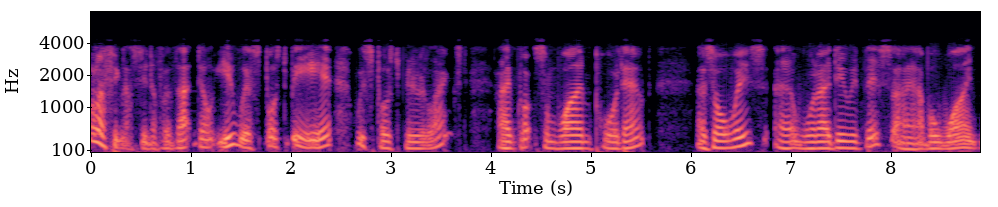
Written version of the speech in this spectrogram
Well, I think that's enough of that, don't you? We're supposed to be here. We're supposed to be relaxed. I've got some wine poured out. As always, uh, what I do with this, I have a wine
